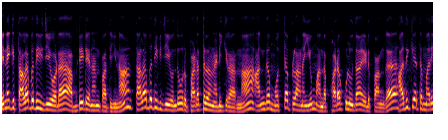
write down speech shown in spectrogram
இன்னைக்கு தளபதி விஜயோட அப்டேட் என்னன்னு பார்த்தீங்கன்னா தளபதி விஜய் வந்து ஒரு படத்தில் நடிக்கிறாருன்னா அங்கே மொத்த பிளானையும் அந்த படக்குழு தான் எடுப்பாங்க. அதுக்கேற்ற மாதிரி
